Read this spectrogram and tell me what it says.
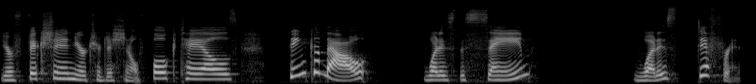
your fiction, your traditional folk tales, think about what is the same, what is different.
